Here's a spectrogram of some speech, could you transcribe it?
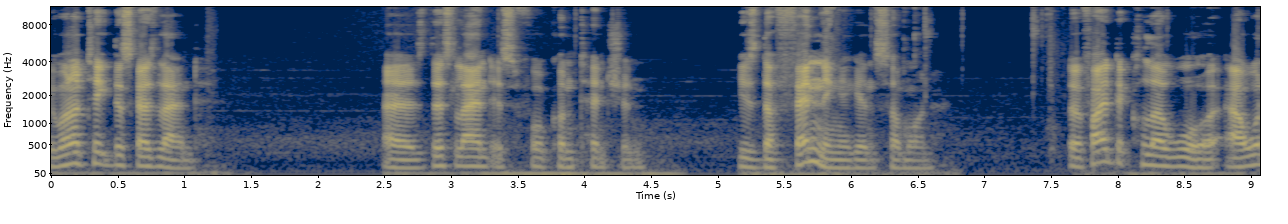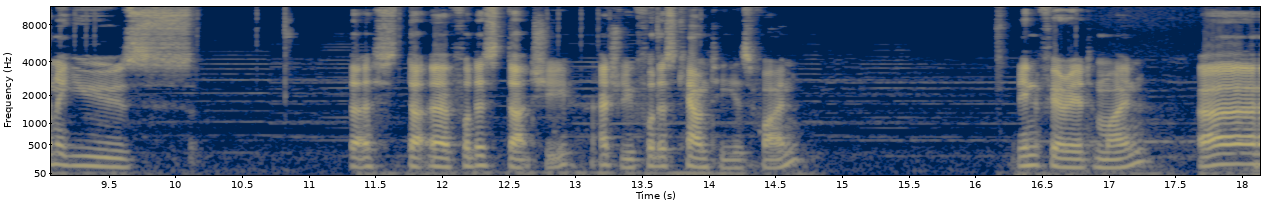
we want to take this guy's land, as this land is for contention. He's defending against someone. So if I declare war, I want to use this, uh, for this duchy. Actually, for this county is fine. Inferior to mine. Uh,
